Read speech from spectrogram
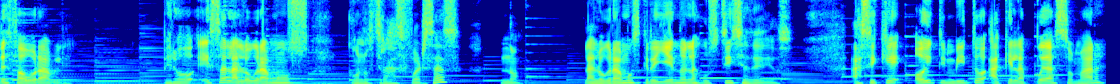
desfavorable. Pero ¿esa la logramos con nuestras fuerzas? No la logramos creyendo en la justicia de Dios. Así que hoy te invito a que la puedas tomar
